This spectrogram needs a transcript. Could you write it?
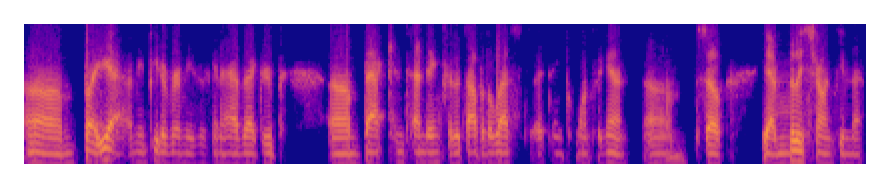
Um, but yeah, I mean Peter Vermes is going to have that group um, back contending for the top of the West. I think once again. Um, so yeah, really strong team there.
